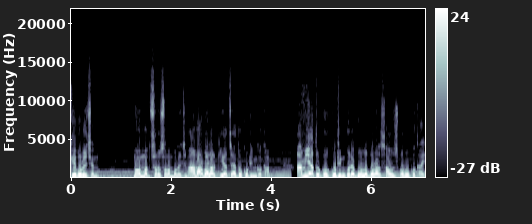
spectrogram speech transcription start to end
কে বলেছেন? মোহাম্মদ সাল্লাহ সাল্লাম বলেছেন, আমার বলার কি আছে এত কঠিন কথা? আমি এত কঠিন করে বললাম বলার সাহস পাবো কোথায়?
